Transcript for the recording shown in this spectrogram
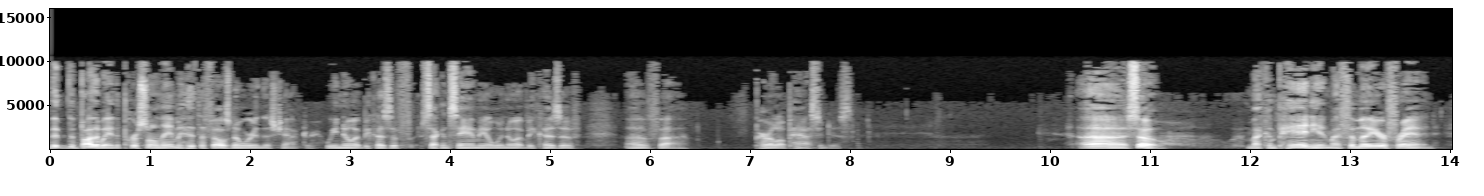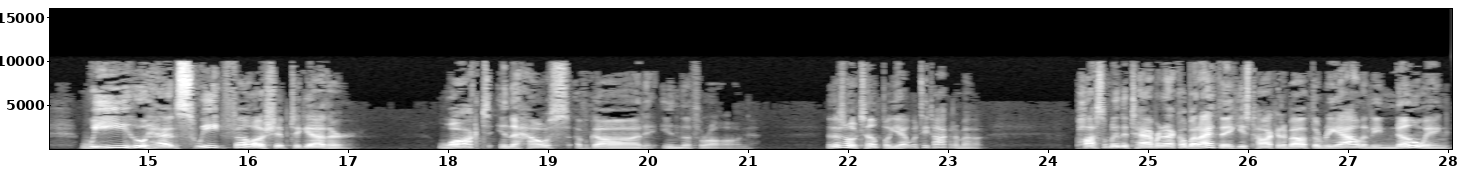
The, the, by the way, the personal name Ahithophel is nowhere in this chapter. We know it because of 2 Samuel. We know it because of, of uh, parallel passages. Uh, so, my companion, my familiar friend, we who had sweet fellowship together walked in the house of God in the throng. Now, there's no temple yet. What's he talking about? Possibly the tabernacle, but I think he's talking about the reality, knowing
